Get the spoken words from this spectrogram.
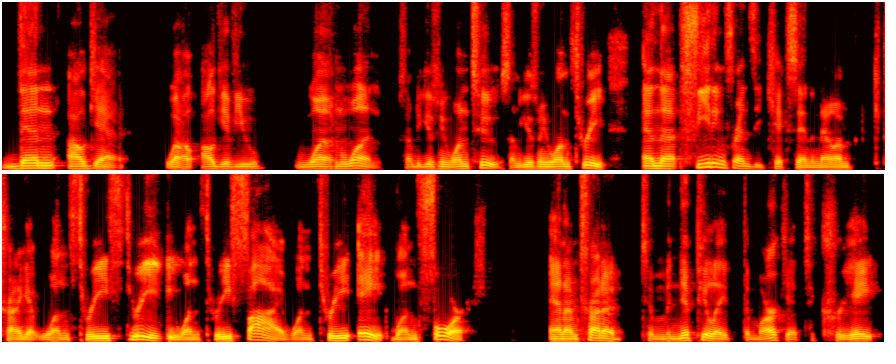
then I'll get, well, I'll give you one one. Somebody gives me one two. Somebody gives me one three. And that feeding frenzy kicks in. And now I'm trying to get one three three, one three five, one three eight, one four. And I'm trying to to manipulate the market to create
